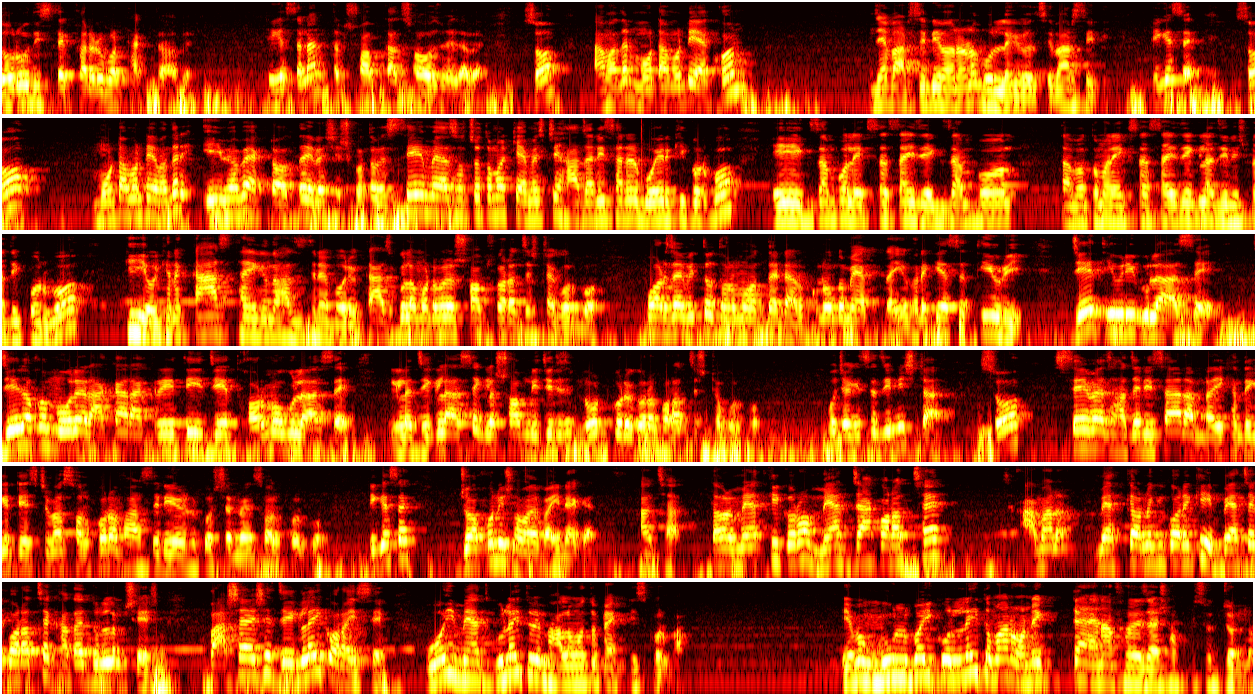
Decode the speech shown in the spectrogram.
দরুদ ইস্তেকফারের উপর থাকতে হবে। ঠিক আছে না? তার সব কাজ সহজ হয়ে যাবে। সো আমাদের মোটামুটি এখন যে ভার্সিটি বানানো ভুল লেগে বলছি ভার্সিটি ঠিক আছে? সো মোটামুটি আমাদের এইভাবে একটা অধ্যায় এবার শেষ করতে হবে। সেম অ্যাজ হচ্ছে তোমার কেমিস্ট্রি হাজারি স্যারের বইয়ের কি করব? এই এক্সাম্পল এক্সারসাইজ এক্সাম্পল তারপর তোমার এক্সারসাইজ এগুলো জিনিসপাতি করব। কি? ওইখানে কাজ থাকে কিন্তু স্যারের বই কাজগুলো মোটামুটি সব করার চেষ্টা করব। পর্যাবৃত্ত ধর্ম অধ্যায়টা আর কোনো তো ম্যাথ নাই। ওখানে কি আছে? থিওরি যে থিওরিগুলো আছে, যে রকম মৌলের আকার, আকৃতি, যে ধর্মগুলো আছে, এগুলো যেগুলো আছে, এগুলো সব নিজে নিজে নোট করে করে পড়ার চেষ্টা করব। বোঝা গেছে জিনিসটা? So same as Hazari sir আমরা এখান থেকে টেস্ট পেপার সলভ করব ভার্সিটি কোশ্চেন ব্যাংক সলভ করব। ঠিক আছে? যখনই সময় পাই না কেন। আচ্ছা তারপর ম্যাথ কি করো? ম্যাথ যা করাচ্ছে, আমার ম্যাথকে অনেকে করে কি? ব্যাচে করাচ্ছে, খাতায় তুললাম, শেষ। বাসায় এসে যেগুলাই করাইছে, ওই ম্যাথগুলাই তুমি ভালো মতো প্র্যাকটিস করবা। এবং মূল বই করলেই তোমার অনেকটা এনাফ হয়ে যায় সব কিছুর জন্য।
